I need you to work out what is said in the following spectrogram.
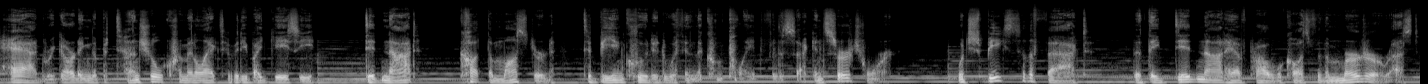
had regarding the potential criminal activity by Gacy did not cut the mustard to be included within the complaint for the second search warrant, which speaks to the fact that they did not have probable cause for the murder arrest,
